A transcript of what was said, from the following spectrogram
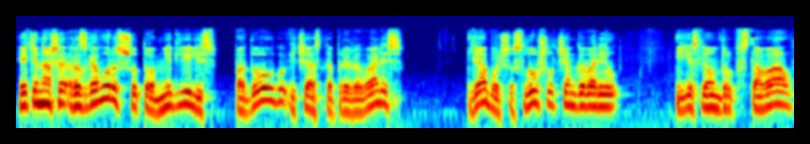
Эти наши разговоры с Шутом не длились подолгу и часто прерывались. Я больше слушал, чем говорил, и если он вдруг вставал,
